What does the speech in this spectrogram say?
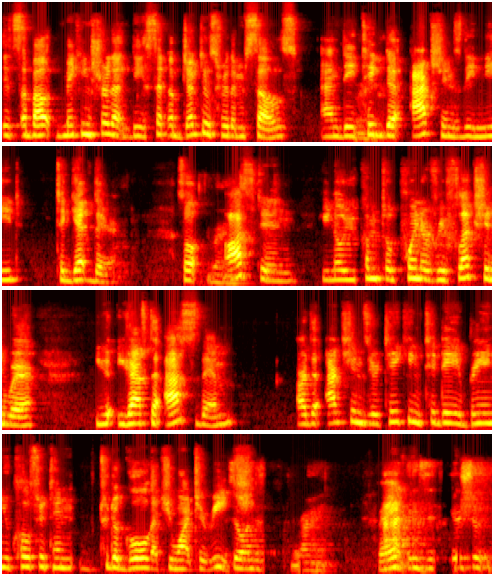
it's about making sure that they set objectives for themselves and they right. take the actions they need to get there. So right. often you know you come to a point of reflection where you, you have to ask them are the actions you're taking today bringing you closer to, to the goal that you want to reach? So, right. Right? And is it usually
